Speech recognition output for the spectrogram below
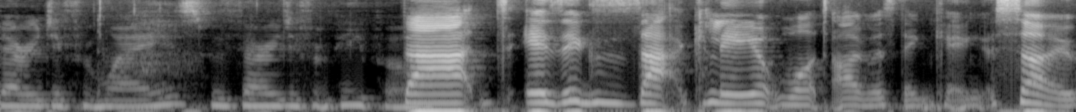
very different ways with very different people. That is exactly what I was thinking. So,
